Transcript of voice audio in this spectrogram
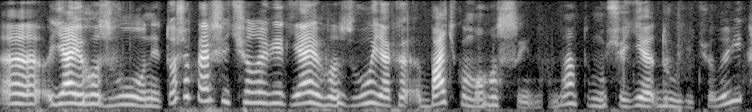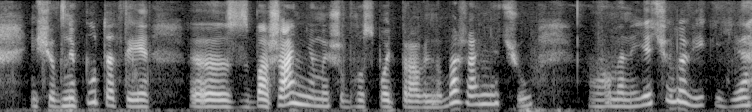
Е, Я його зву не то, що перший чоловік, я його зву як батько мого сина. Да? Тому що є другий чоловік, і щоб не путати е, з бажаннями, щоб Господь правильно бажання чув. У мене є чоловік і є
